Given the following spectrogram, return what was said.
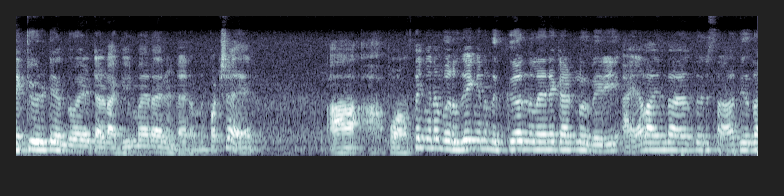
സെക്യൂരിറ്റി എന്തോ ആയിട്ടാണ് അഖിൽമാരാരുണ്ടായിരുന്നത്? പക്ഷേ ആ പുറത്തിങ്ങനെ വെറുതെ ഇങ്ങനെ നിൽക്കുക എന്നുള്ളതിനെക്കാട്ടിലും ഉപരി അയാൾ അതിന്റെ അകത്ത് ഒരു സാധ്യത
